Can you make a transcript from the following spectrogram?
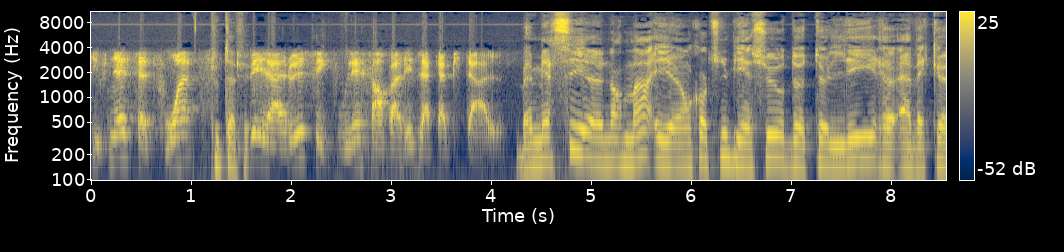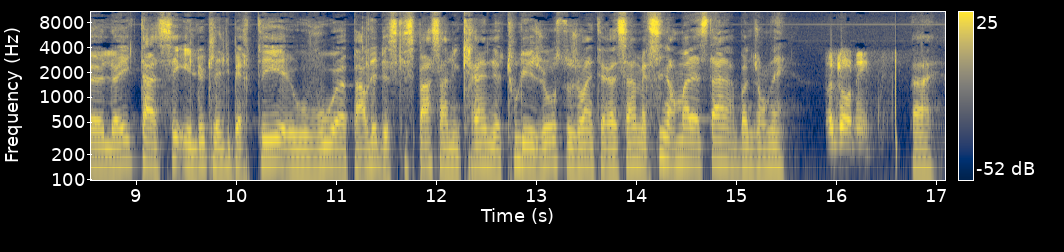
qui venaient cette fois Tout à fait. du Bélarus et qui voulaient s'emparer de la capitale. Ben merci euh, Normand et on continue bien sûr de te lire avec Loïc Tassé et Luc La Liberté où vous parlez de ce qui se passe en Ukraine tous les jours. C'est toujours intéressant. Merci Normand Lester. Bonne journée. Bonne journée. Bye.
